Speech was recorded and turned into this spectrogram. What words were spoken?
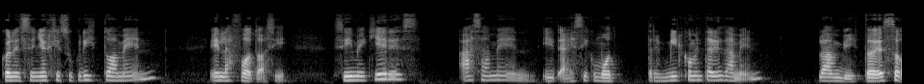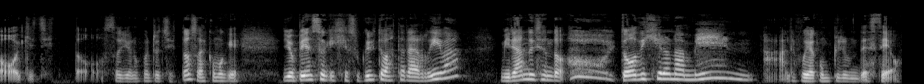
con el Señor Jesucristo, amén, en la foto así. Si me quieres, haz amén. Y así como tres mil comentarios de amén. Lo han visto, eso, ¡ay, qué chistoso! Yo no encuentro chistoso. Es como que yo pienso que Jesucristo va a estar arriba mirando y diciendo, ¡oh! Todos dijeron amén. Ah, les voy a cumplir un deseo.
